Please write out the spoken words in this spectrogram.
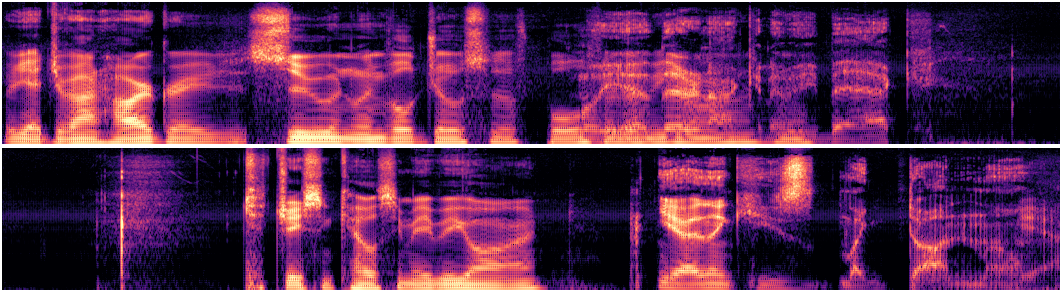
But yeah, Javon Hargrave, Suh, and Linval Joseph both oh, are yeah, they're not going to be back. Jason Kelce may be gone. Yeah, I think he's like done though. Yeah,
